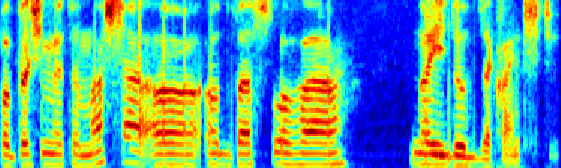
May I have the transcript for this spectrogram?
poprosimy Tomasza o, o dwa słowa, no i Dud zakończy.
